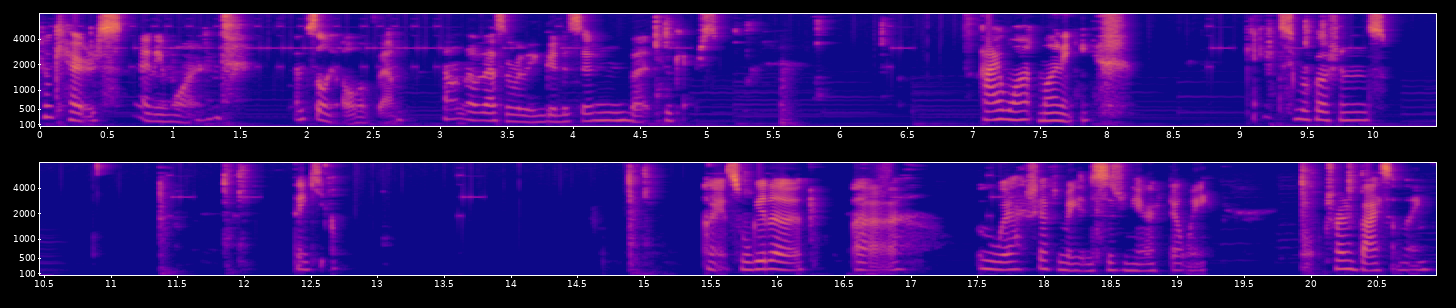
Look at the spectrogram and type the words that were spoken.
Who cares anymore? I'm selling all of them. I don't know if that's a really good decision, but who cares? I want money. okay, super potions. Thank you. Okay, so we'll get a, uh, ooh, we actually have to make a decision here, don't we? Try to buy something.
